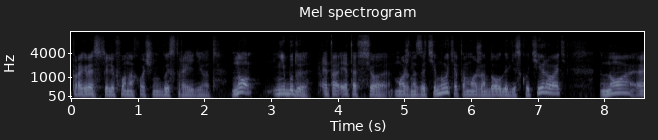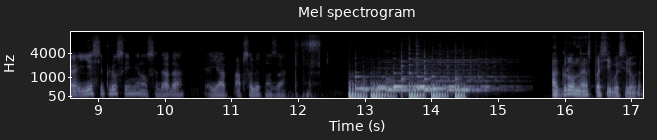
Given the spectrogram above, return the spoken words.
прогресс в телефонах очень быстро идет. Но не буду, это, это все можно затянуть, это можно долго дискутировать, но э, есть и плюсы, и минусы, да-да, я абсолютно за. Огромное спасибо, Серега.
